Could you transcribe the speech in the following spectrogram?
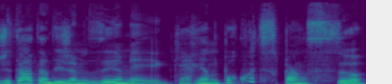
Je t'entends déjà me dire, mais Karine, pourquoi tu penses ça?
